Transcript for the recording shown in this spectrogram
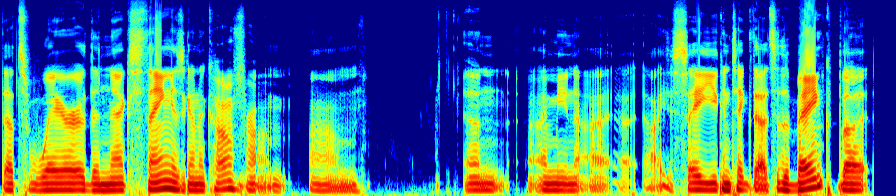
that's where the next thing is going to come from. Um, and I mean, I, I say you can take that to the bank, but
